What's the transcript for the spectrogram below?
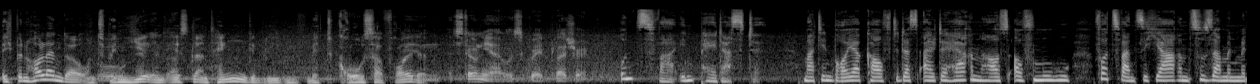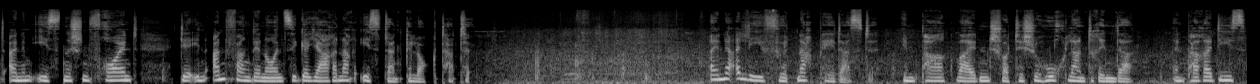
Ich bin Holländer und bin hier in Estland hängen geblieben, mit großer Freude. Und zwar in Pedaste. Martin Breuer kaufte das alte Herrenhaus auf Muhu vor 20 Jahren zusammen mit einem estnischen Freund, der ihn Anfang der 90er Jahre nach Estland gelockt hatte. Eine Allee führt nach Pedaste. Im Park weiden schottische Hochlandrinder. Ein Paradies,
